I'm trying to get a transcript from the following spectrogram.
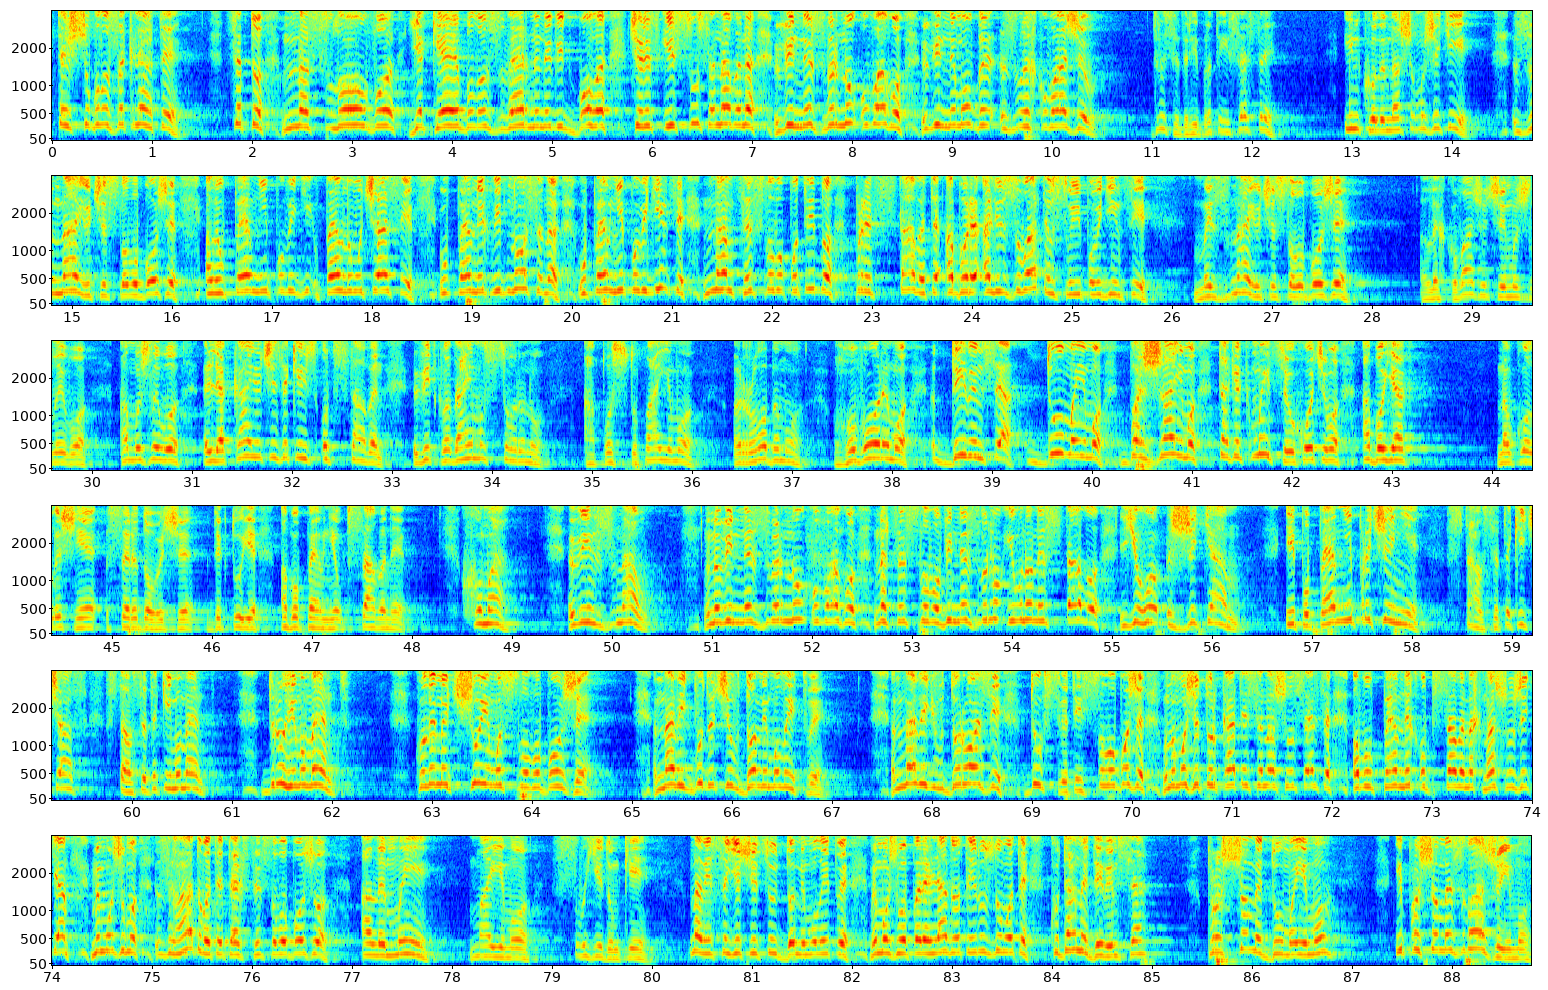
те, що було закляте. Цебто на слово, яке було звернене від Бога через Ісуса Навина, він не звернув увагу, він не мов би злегковажив. Друзі, дорогі брати і сестри, інколи в нашому житті, знаючи Слово Боже, але в, певній поведі... в певному часі, у певних відносинах, у певній поведінці, нам це слово потрібно представити або реалізувати в своїй поведінці. Ми, знаючи Слово Боже, легковажучи, можливо, а можливо, лякаючись якихось обставин, відкладаємо в сторону, а поступаємо, робимо, говоримо, дивимося, думаємо, бажаємо, так як ми цього хочемо, або як навколишнє середовище диктує, або певні обставини. Хома, він знав. але він не звернув увагу на це слово, він не звернув, і воно не стало його життям. І по певній причині стався такий час, стався такий момент. Другий момент, коли ми чуємо Слово Боже, навіть будучи в домі молитви, навіть в дорозі Дух Святий, Слово Боже, воно може торкатися нашого серця або в певних обставинах нашого життя. Ми можемо згадувати тексти Слова Божого, але ми маємо свої думки. Навіть сидячи в домі молитви, ми можемо переглядувати і роздумувати, куди ми дивимося, про що ми думаємо і про що ми зважуємо.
